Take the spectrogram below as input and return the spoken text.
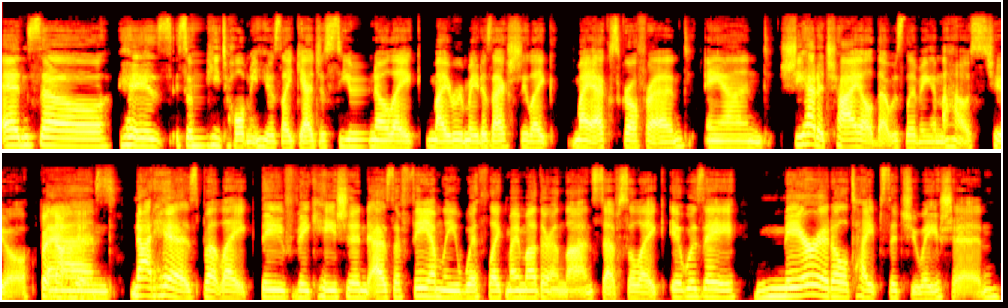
And so his so he told me he was like, Yeah, just so you know, like my roommate is actually like my ex-girlfriend and she had a child that was living in the house too. But not his. not his, but like they vacationed as a family with like my mother-in-law and stuff. So like it was a marital type situation,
